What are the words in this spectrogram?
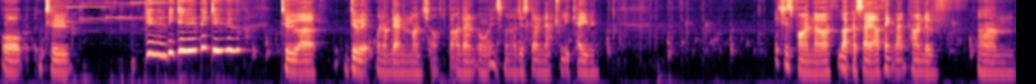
or to dooby dooby doo to uh, do it when I'm down in the mineshaft, but I don't always when I just go naturally caving. Which is fine though. I, like I say, I think that kind of um,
